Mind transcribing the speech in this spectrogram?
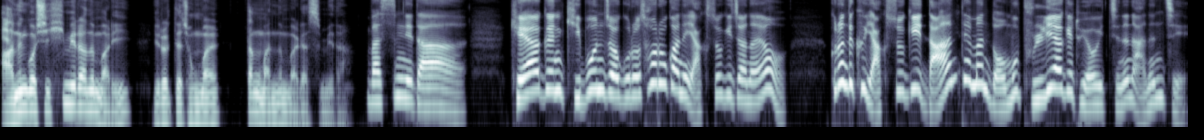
아는 것이 힘이라는 말이 이럴 때 정말 딱 맞는 말이었습니다. 맞습니다. 계약은 기본적으로 서로 간의 약속이잖아요. 그런데 그 약속이 나한테만 너무 불리하게 되어 있지는 않은지,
